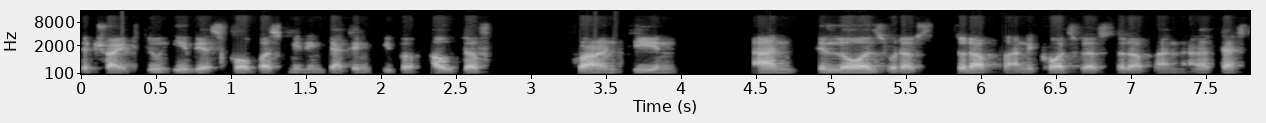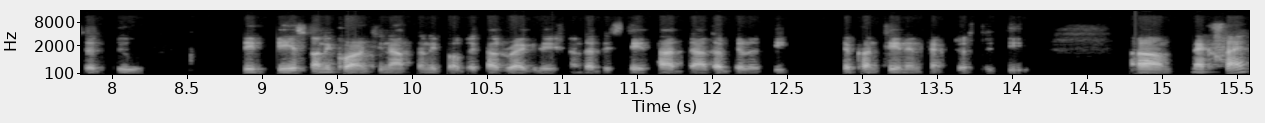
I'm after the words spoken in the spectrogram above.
to try to do habeas corpus, meaning getting people out of quarantine and the laws would have stood up and the courts would have stood up and, attested to based on the Quarantine Act and the public health regulation that the state had that ability to contain infectious disease. Um, next slide.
